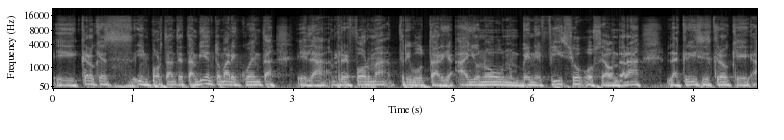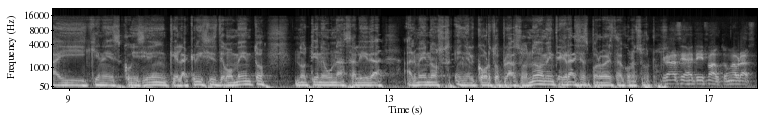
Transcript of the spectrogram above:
y creo que es importante también tomar en cuenta eh, la reforma tributaria. ¿Hay o no un beneficio o se ahondará la crisis? Creo que hay quienes coinciden en que la crisis de momento no tiene una salida, al menos en el corto plazo. Nuevamente, gracias por haber estado con nosotros. Gracias a ti, Fausto. Un abrazo.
